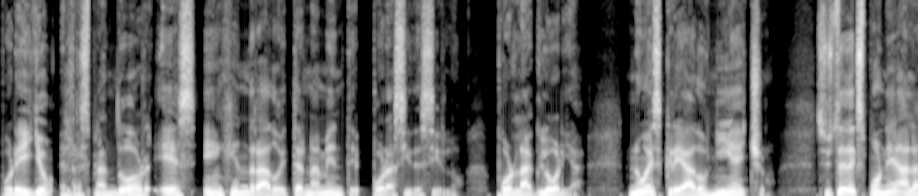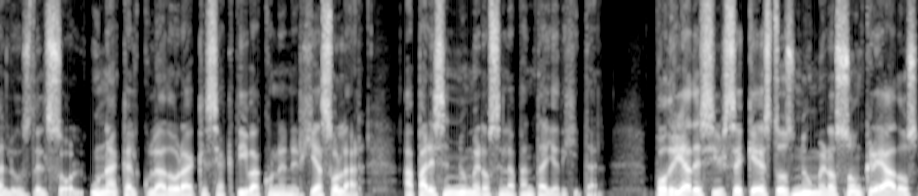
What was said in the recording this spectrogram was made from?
Por ello, el resplandor es engendrado eternamente, por así decirlo, por la gloria. No es creado ni hecho. Si usted expone a la luz del sol una calculadora que se activa con energía solar, aparecen números en la pantalla digital. Podría decirse que estos números son creados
